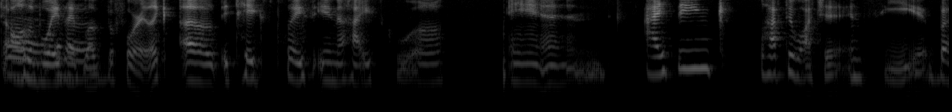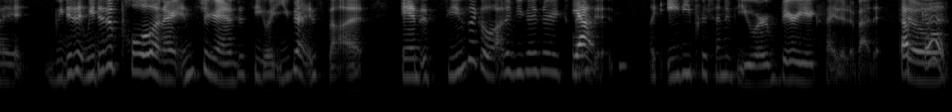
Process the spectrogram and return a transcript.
To all the Oh, boys I've uh-huh. loved before. Like, uh, it takes place in a high school, and I think we'll have to watch it and see. But we did it. We did a poll on our Instagram to see what you guys thought, and it seems like a lot of you guys are Yeah. Like eighty percent of you are very excited about it. That's So, good.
